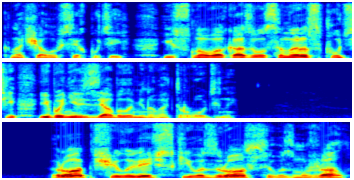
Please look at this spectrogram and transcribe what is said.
к началу всех путей и снова оказывался на распутье, ибо нельзя было миновать Родины. Род человеческий возрос и возмужал,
